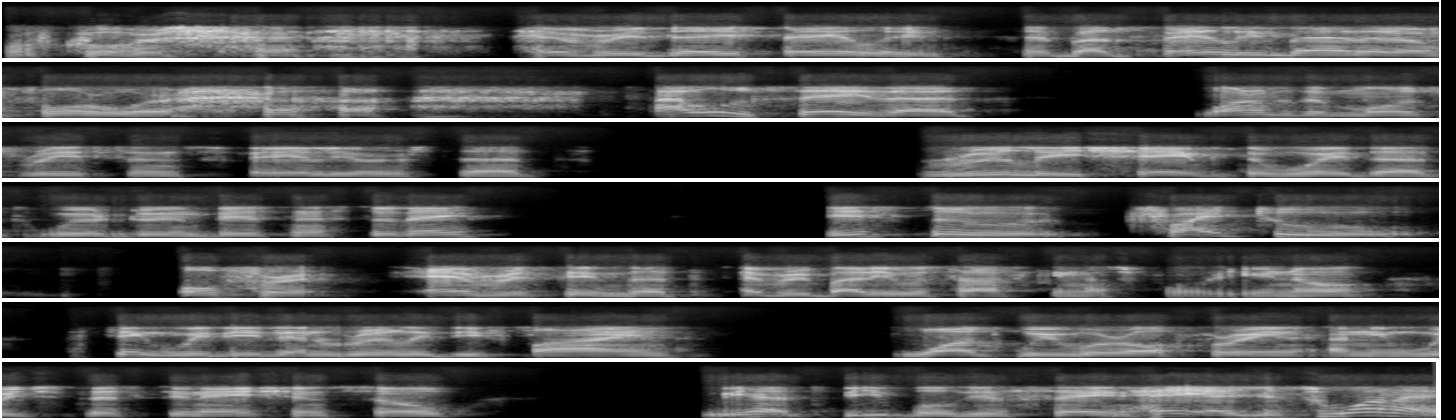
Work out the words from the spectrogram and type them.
Of course. every day failing, but failing better and forward. I will say that one of the most recent failures that really shaped the way that we're doing business today is to try to offer everything that everybody was asking us for. You know, I think we didn't really define what we were offering and in which destination. So we had people just saying, "Hey, I just want to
